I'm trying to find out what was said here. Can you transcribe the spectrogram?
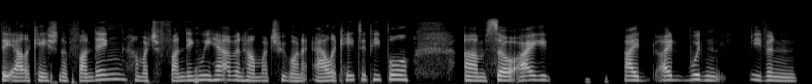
the allocation of funding, how much funding we have and how much we want to allocate to people. Um, so I, I, I wouldn't even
